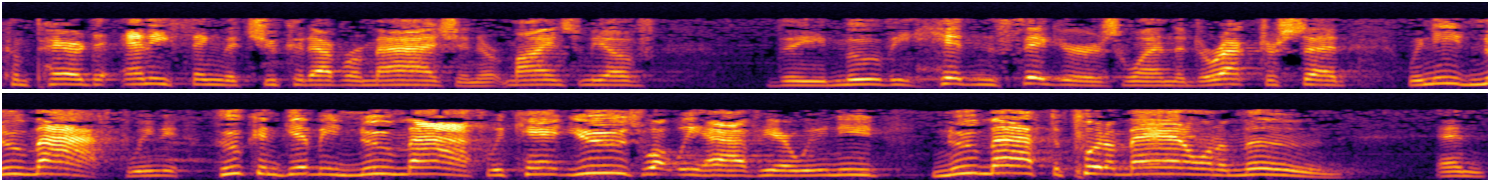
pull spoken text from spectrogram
compared to anything that you could ever imagine. It reminds me of the movie Hidden Figures when the director said, We need new math. We need, who can give me new math? We can't use what we have here. We need new math to put a man on a moon. And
